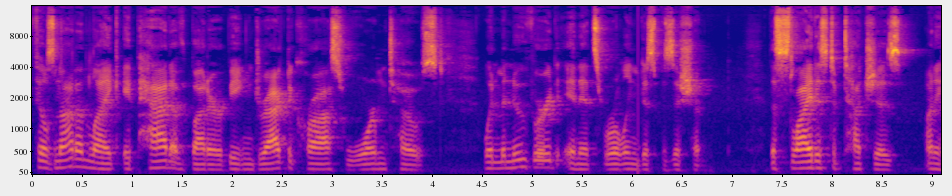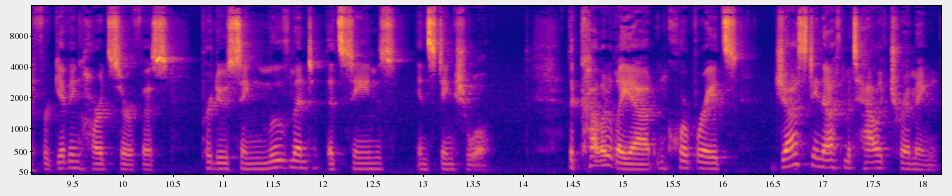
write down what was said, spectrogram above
feels not unlike a pad of butter being dragged across warm toast when maneuvered in its rolling disposition, the slightest of touches on a forgiving hard surface producing movement that seems instinctual. The color layout incorporates just enough metallic trimming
